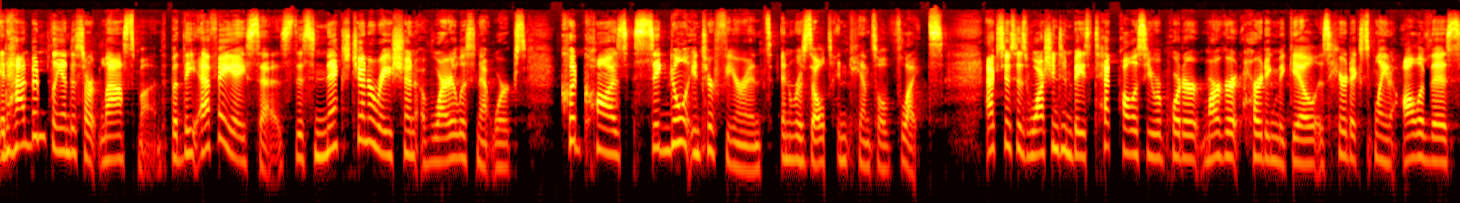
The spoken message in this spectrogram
It had been planned to start last month, but the FAA says this next generation of wireless networks could cause signal interference and result in canceled flights. Axios' Washington based tech policy reporter Margaret Harding McGill is here to explain all of this.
